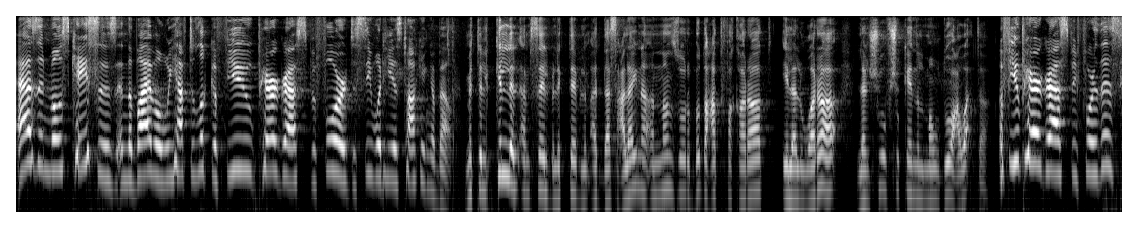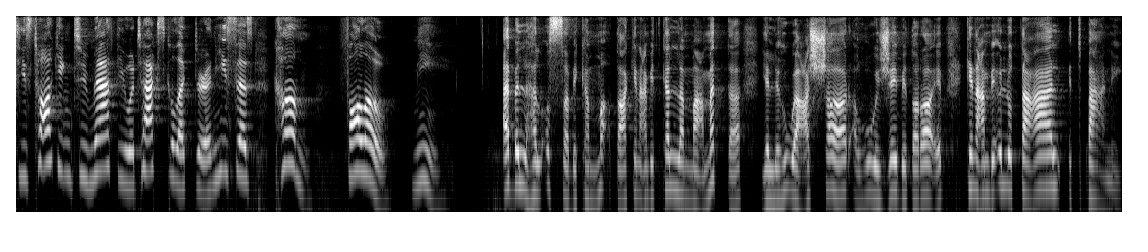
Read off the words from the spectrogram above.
As in most cases in the Bible, we have to look a few paragraphs before to see what he is talking about. مثل كل الامثال بالكتاب المقدس علينا ان ننظر بضعه فقرات الى الوراء لنشوف شو كان الموضوع وقتها A few paragraphs before this, he's talking to Matthew, a tax collector, and he says, Come, follow me. قبل هالقصة بكم مقطع كان عم يتكلم مع متى يلي هو عشار أو هو جاي بضرائب كان عم بيقول له تعال اتبعني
